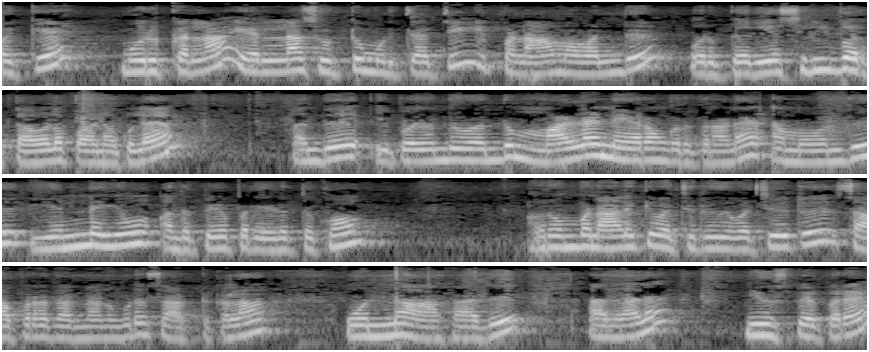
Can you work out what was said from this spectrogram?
ஓகே முறுக்கெல்லாம் எல்லாம் சுட்டு முடிச்சாச்சு. இப்ப நாம வந்து ஒரு பெரிய சில்வர் தவளை பானைக்குள்ள வந்து இப்ப வந்து வந்து மழை நேரங்கிறதுனால நம்ம வந்து எண்ணெயும் அந்த பேப்பரை எடுத்துக்கும். ரொம்ப நாளைக்கு வச்சுட்டு வச்சுட்டு சாப்பிட்றதா இருந்தாலும் கூட சாப்பிட்டுக்கலாம். ஒன்றும் ஆகாது. அதனால நியூஸ் பேப்பரை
